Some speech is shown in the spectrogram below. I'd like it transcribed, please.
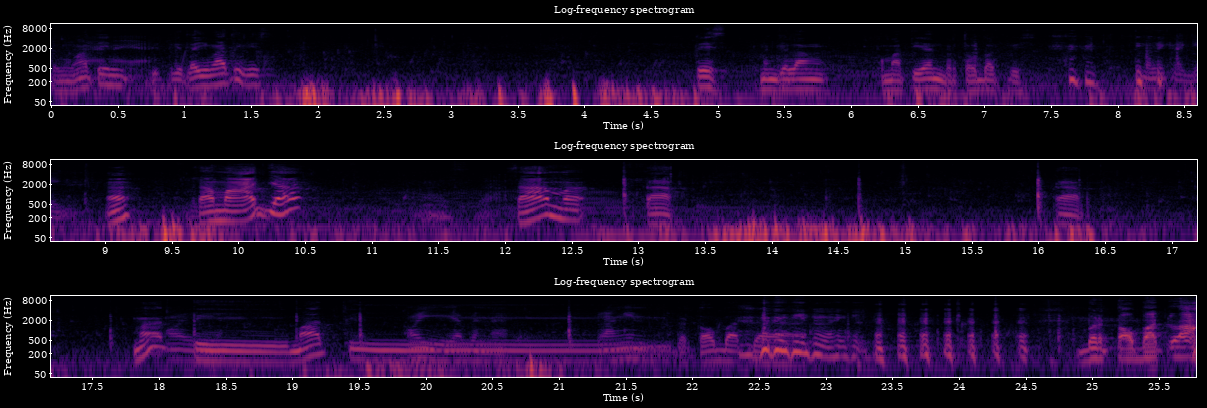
Udah mau mati, nih. dikit lagi mati, guys. Tis, menjelang kematian bertobat, guys. Balik lagi. Hah? Sama aja. Sama. Tak. Tak. Mati, mati. Oh iya, benar. Ulangin. Bertobat dah. Bertobatlah.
